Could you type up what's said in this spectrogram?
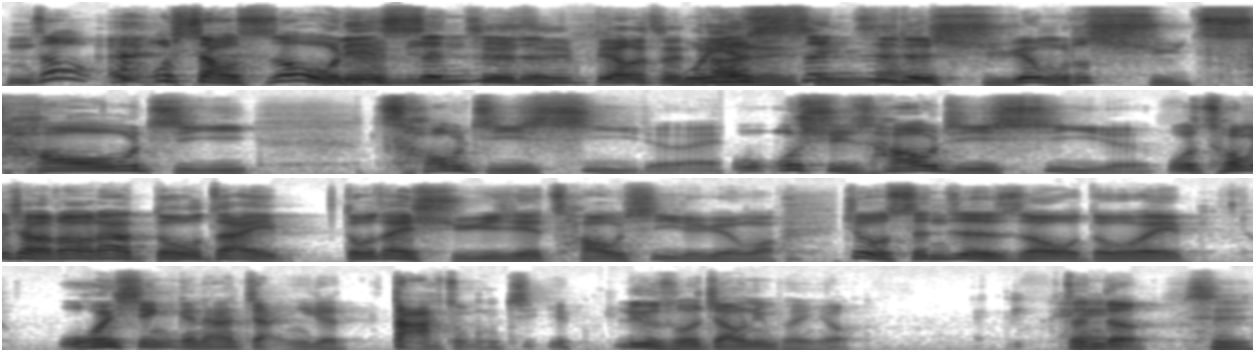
你知道，我我小时候我连生日的标准我连生日的许愿我都许超级超级细的、欸，我我许超级细的，我从小到大都在都在许一些超细的愿望。就我生日的时候，我都会我会先跟他讲一个大总结，例如说交女朋友。真的，是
